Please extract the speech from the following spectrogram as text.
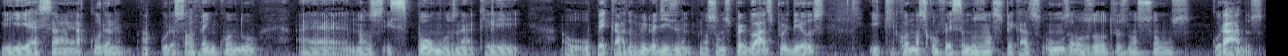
E essa é a cura, né? A cura só vem quando é, nós expomos, né, aquele o, o, pecado. A Bíblia diz, né, que nós somos perdoados por Deus e que quando nós confessamos os nossos pecados uns aos outros, nós somos curados.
